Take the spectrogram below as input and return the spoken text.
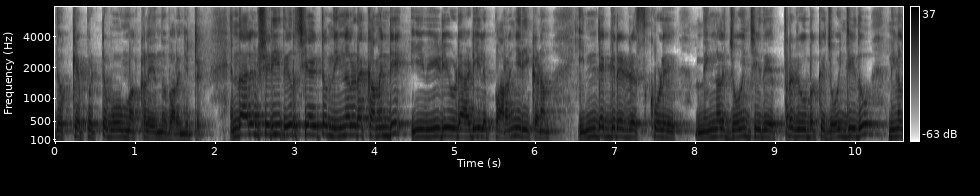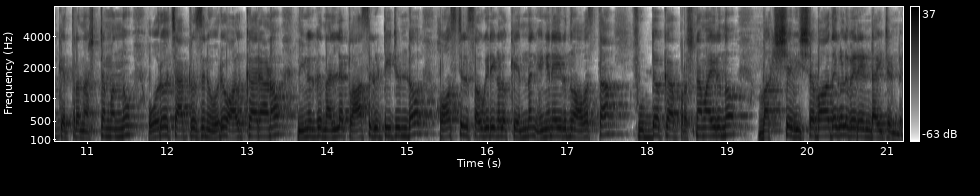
ഇതൊക്കെ പെട്ടുപോകും മക്കളെ എന്ന് പറഞ്ഞിട്ട്. എന്തായാലും ശരി തീർച്ചയായിട്ടും നിങ്ങളുടെ കമന്റ് ഈ വീഡിയോയുടെ അടിയിൽ പറഞ്ഞിരിക്കണം. ഇന്റഗ്രേറ്റഡ് സ്കൂളിൽ നിങ്ങൾ ജോയിൻ ചെയ്ത് എത്ര രൂപയ്ക്ക് ജോയിൻ ചെയ്തു നിങ്ങൾക്ക് എത്ര നഷ്ടം വന്നു ഓരോ ചാപ്റ്റേഴ്സിന് ഓരോ ആൾക്കാരാണോ നിങ്ങൾക്ക് നല്ല ക്ലാസ് കിട്ടിയിട്ടുണ്ടോ ഹോസ്റ്റൽ സൗകര്യങ്ങളൊക്കെ എന്ത എങ്ങനെയായിരുന്നു അവസ്ഥ ഫുഡൊക്കെ പ്രശ്നമായിരുന്നോ ഭക്ഷ്യ വിഷബാധകൾ വരെ ഉണ്ടായിട്ടുണ്ട്.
